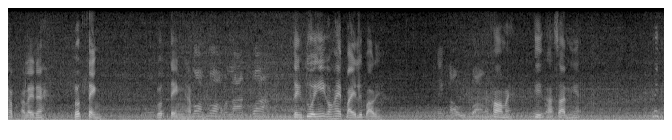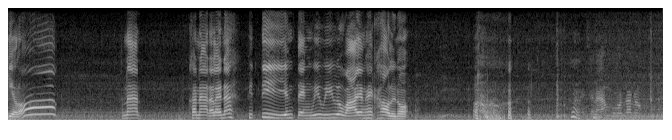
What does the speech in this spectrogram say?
ครับอะไรนะ รถแต่ง รถแต่งครับ รอบนอกมันลานกว้างแต่งตัวอย่างนี้เขาให้ไปหรือเปล่าเนี่ยในเข่าหรือเปล่าเข้าไหมเกงขาสั้นอย่างเงี้ยไม่เกี่ยวหรอกขนาดขนาดอะไรนะพิตตี้ยังแต่งวิววิววายังให้เข้าเลยเนาะ สนามบอลนั่นเนาะพื้น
